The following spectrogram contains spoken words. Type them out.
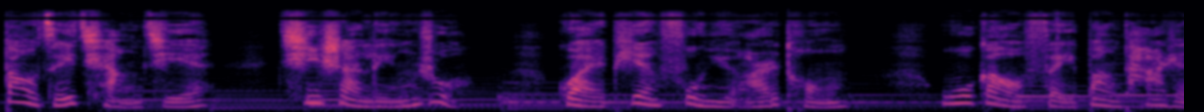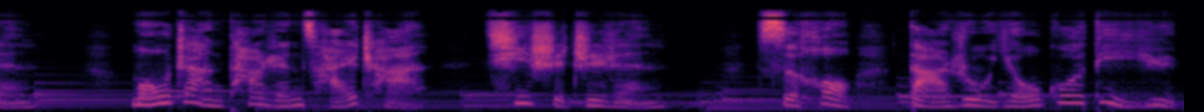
盗贼抢劫、欺善凌弱、拐骗妇女儿童、诬告诽谤他人。谋占他人财产、欺世之人，死后打入油锅地狱，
